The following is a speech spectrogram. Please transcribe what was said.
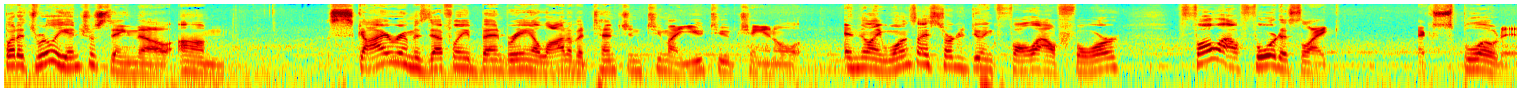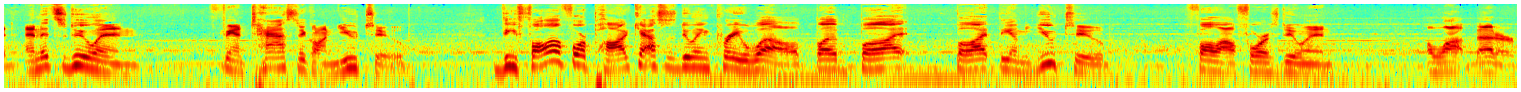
But it's really interesting though. Um, Skyrim has definitely been bringing a lot of attention to my YouTube channel, and then like once I started doing Fallout 4, Fallout 4 just like exploded, and it's doing fantastic on YouTube. The Fallout 4 podcast is doing pretty well, but but but the um, YouTube Fallout 4 is doing a lot better.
